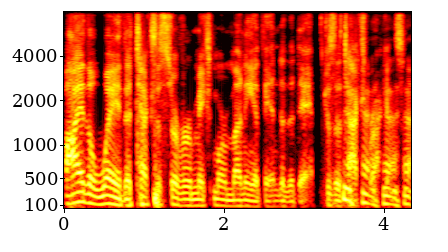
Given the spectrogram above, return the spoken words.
By the way, the Texas server makes more money at the end of the day because of the tax brackets.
